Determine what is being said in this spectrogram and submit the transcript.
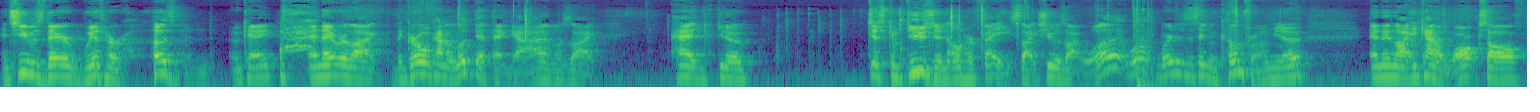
and she was there with her husband. Okay, and they were like the girl kind of looked at that guy and was like had you know just confusion on her face. Like she was like, "What? What? Where does this even come from?" You know, and then like he kind of walks off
